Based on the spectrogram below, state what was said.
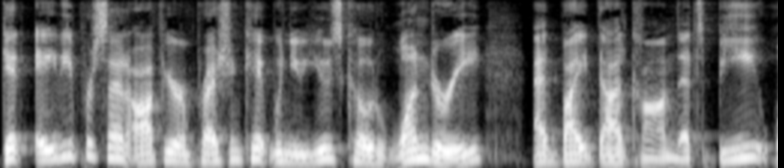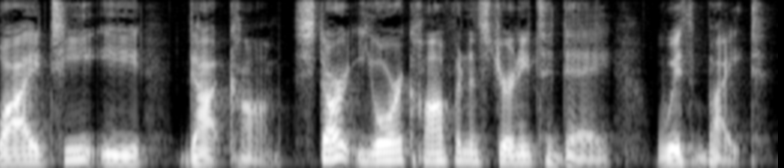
Get 80% off your impression kit when you use code WONDERY at Byte.com. That's B-Y-T-E dot com. Start your confidence journey today with Byte.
